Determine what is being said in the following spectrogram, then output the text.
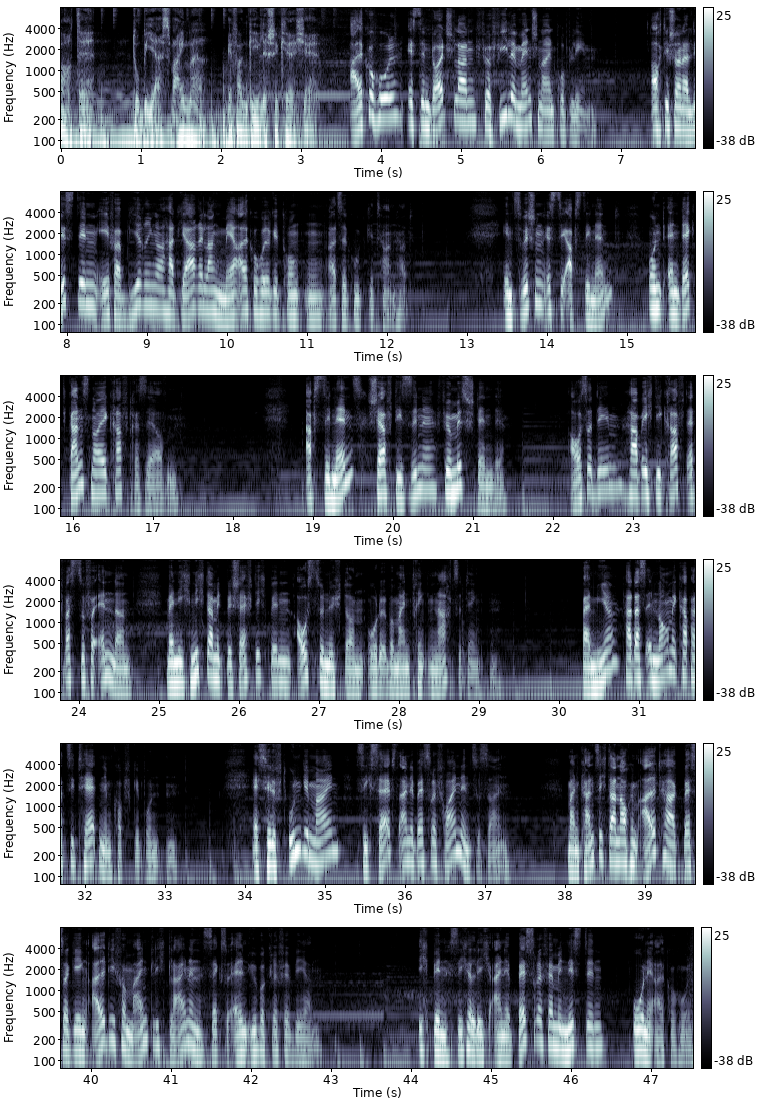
Worte. Tobias Weimer, Evangelische Kirche. Alkohol ist in Deutschland für viele Menschen ein Problem. Auch die Journalistin Eva Bieringer hat jahrelang mehr Alkohol getrunken, als er gut getan hat. Inzwischen ist sie abstinent und entdeckt ganz neue Kraftreserven. Abstinenz schärft die Sinne für Missstände. Außerdem habe ich die Kraft, etwas zu verändern, wenn ich nicht damit beschäftigt bin, auszunüchtern oder über mein Trinken nachzudenken. Bei mir hat das enorme Kapazitäten im Kopf gebunden. Es hilft ungemein, sich selbst eine bessere Freundin zu sein. Man kann sich dann auch im Alltag besser gegen all die vermeintlich kleinen sexuellen Übergriffe wehren. Ich bin sicherlich eine bessere Feministin ohne Alkohol.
